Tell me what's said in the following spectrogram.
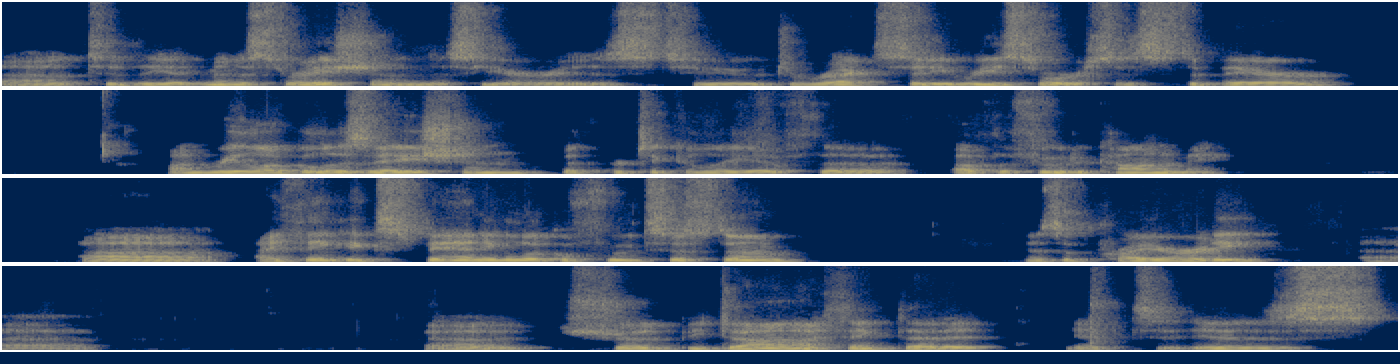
uh, to the administration this year is to direct city resources to bear on relocalization, but particularly of the of the food economy. Uh, I think expanding local food system as a priority uh, uh, should be done. I think that it it is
